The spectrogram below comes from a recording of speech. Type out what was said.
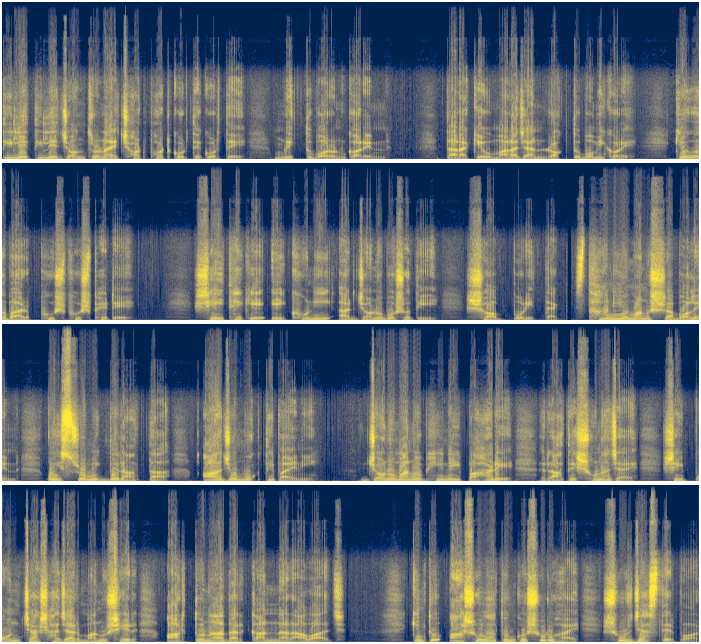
তিলে তিলে যন্ত্রণায় ছটফট করতে করতে মৃত্যুবরণ করেন। তারা কেউ মারা যান রক্তবমি করে, কেউ আবার ফুসফুস ফেটে। সেই থেকে এই খনি আর জনবসতি সব পরিত্যাগ। স্থানীয় মানুষরা বলেন, ওই শ্রমিকদের আত্মা আজও মুক্তি পায়নি। জনমানবহীন এই পাহাড়ে রাতে শোনা যায় সেই পঞ্চাশ হাজার মানুষের আর্তনাদ আর কান্নার আওয়াজ। কিন্তু আসল আতঙ্ক শুরু হয় সূর্যাস্তের পর।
